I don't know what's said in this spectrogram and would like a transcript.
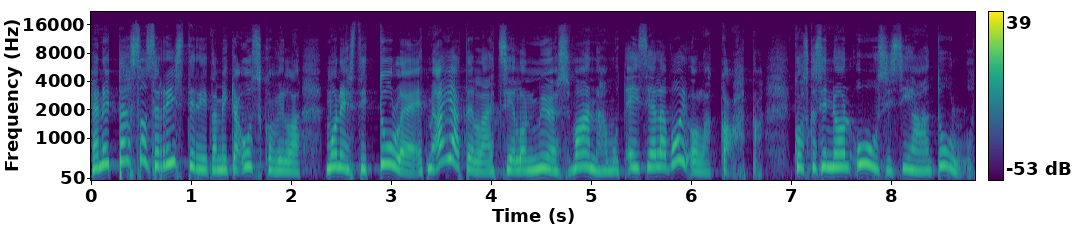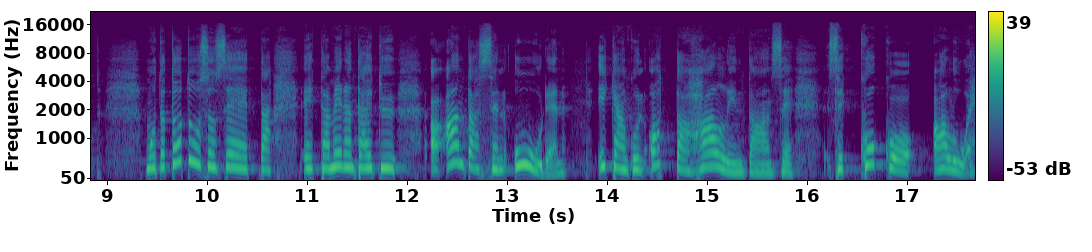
Ja nyt tässä on se ristiriita, mikä uskovilla monesti tulee. Että me ajatellaan, että siellä on myös vanha, mutta ei siellä voi olla kahta, koska sinne on uusi sijaan tullut. Mutta totuus on se, että, että meidän täytyy antaa sen uuden, ikään kuin ottaa hallintaan se, se koko alue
